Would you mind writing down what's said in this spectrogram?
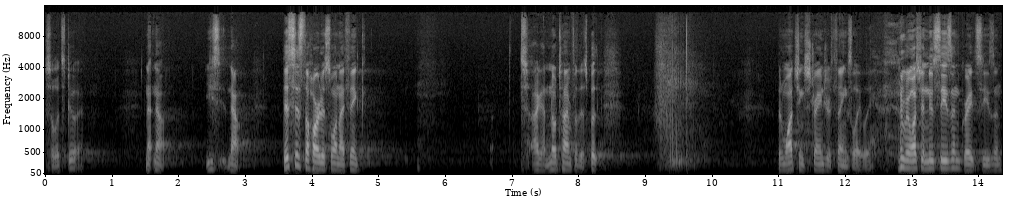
So let's do it. Now, now, see, now, this is the hardest one, I think. I got no time for this, but I've been watching Stranger Things lately. I've been watching a new season, great season.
